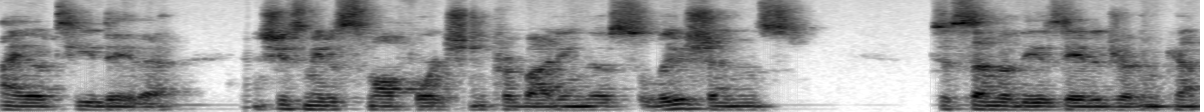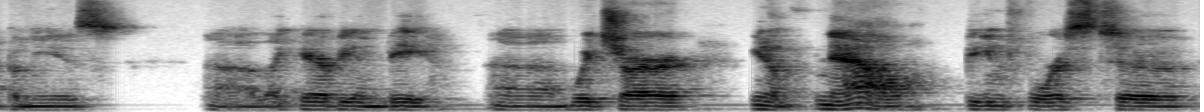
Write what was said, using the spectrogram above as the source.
IoT data, and she's made a small fortune providing those solutions to some of these data-driven companies uh, like Airbnb, uh, which are you know now being forced to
